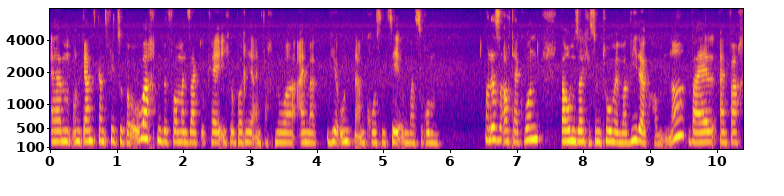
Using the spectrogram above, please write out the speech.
ähm, und ganz, ganz viel zu beobachten, bevor man sagt, okay, ich operiere einfach nur einmal hier unten am großen C irgendwas rum. Und das ist auch der Grund, warum solche Symptome immer wieder kommen, ne? weil einfach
